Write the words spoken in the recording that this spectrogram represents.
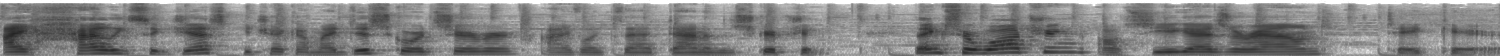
I highly suggest you check out my Discord server. I've linked that down in the description. Thanks for watching. I'll see you guys around. Take care.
